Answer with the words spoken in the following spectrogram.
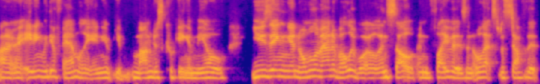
I don't know, eating with your family and your, your mum just cooking a meal using a normal amount of olive oil and salt and flavors and all that sort of stuff that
